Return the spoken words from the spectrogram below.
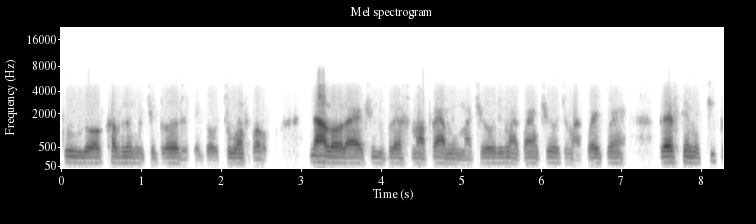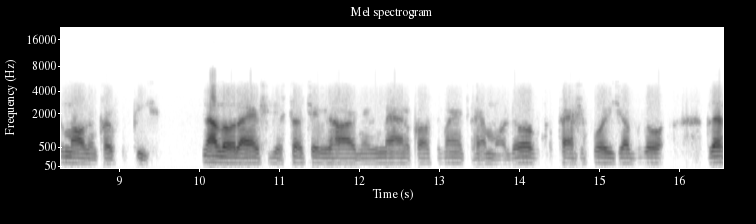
school, Lord. Cover them with your blood as they go to and fro. Now, Lord, I ask you to bless my family, my children, my grandchildren, my great grand. Bless them and keep them all in perfect peace. Now, Lord, I ask you to just touch every heart and every man across the land to have more love and compassion for each other, Lord. Bless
